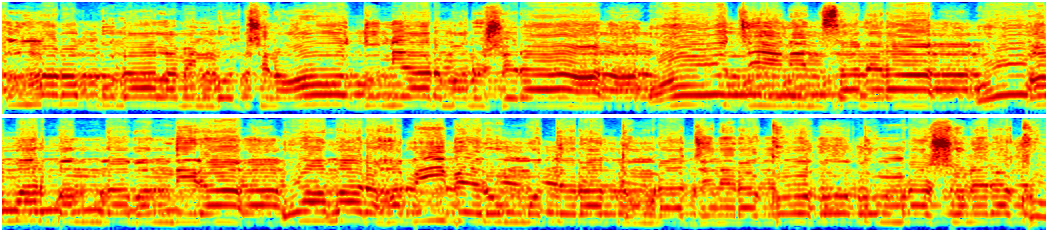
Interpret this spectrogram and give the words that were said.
আল্লাহ রাব্বুল আলামিন বলছেন, ও দুনিয়ার মানুষেরা, ও জিন ইনসানেরা, ও আমার বান্দা বান্দিরা ও আমার হাবিবের উম্মতেরা, তোমরা জেনে রাখো তোমরা শুনে রাখো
